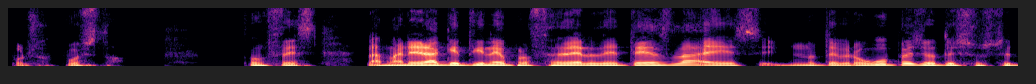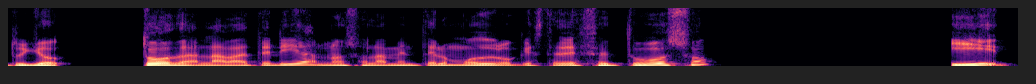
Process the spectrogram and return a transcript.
por supuesto. Entonces, la manera que tiene proceder de Tesla es, no te preocupes, yo te sustituyo toda la batería, no solamente el módulo que esté defectuoso, y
